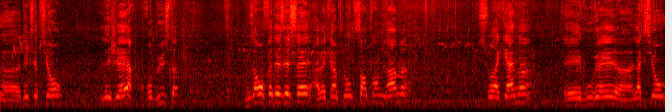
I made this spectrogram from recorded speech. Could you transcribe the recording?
euh, d'exception, légère, robuste, nous avons fait des essais avec un plomb de 130 grammes sur la canne et vous verrez euh, l'action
